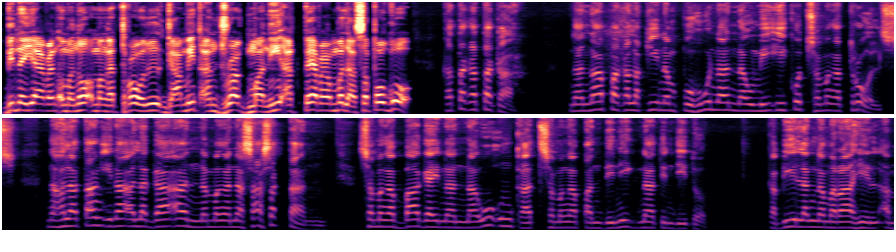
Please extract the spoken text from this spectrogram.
Binayaran umano ang mga troll gamit ang drug money at pera mula sa POGO. katakataka na napakalaki ng puhunan na umiikot sa mga trolls na halatang inaalagaan ng mga nasasaktan sa mga bagay na nauungkat sa mga pandinig natin dito. Kabilang na marahil ang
